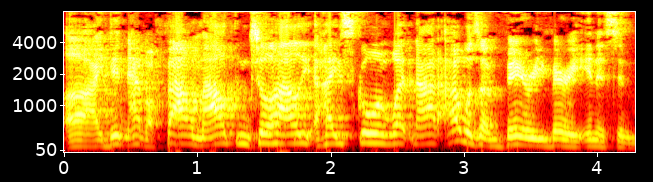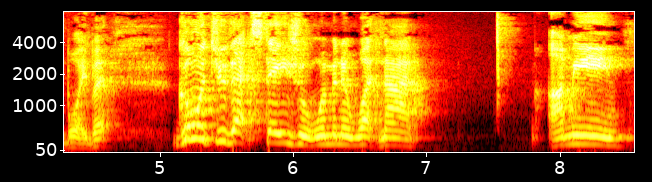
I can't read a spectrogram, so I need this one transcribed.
Uh, I didn't have a foul mouth until high school and whatnot. I was a very, very innocent boy. But going through that stage with women and whatnot, I mean,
